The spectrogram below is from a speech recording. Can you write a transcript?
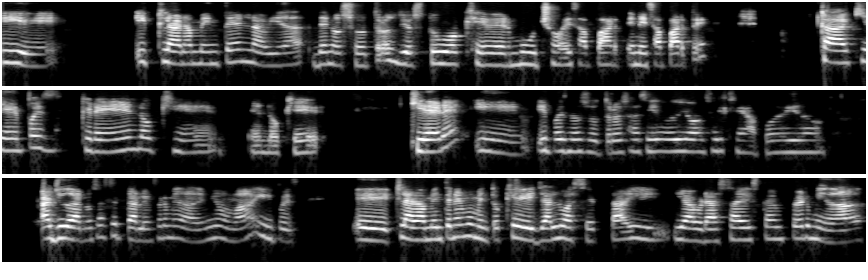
y y claramente en la vida de nosotros Dios tuvo que ver mucho esa parte, en esa parte. Cada quien pues cree en lo que, en lo que quiere y, pues nosotros ha sido Dios el que ha podido ayudarnos a aceptar la enfermedad de mi mamá y pues eh, claramente en el momento que ella lo acepta y, y abraza esta enfermedad,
